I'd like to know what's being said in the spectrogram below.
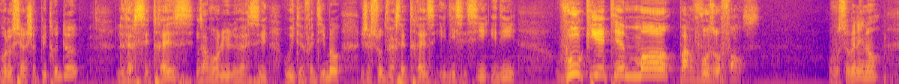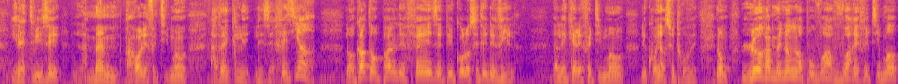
Colossiens chapitre 2, le verset 13, nous avons lu le verset 8 effectivement, je saute verset 13, il dit ceci, il dit, vous qui étiez morts par vos offenses. Vous vous souvenez, non? Il a utilisé la même parole, effectivement, avec les, les Éphésiens. Donc, quand on parle d'Éphèse et puis Colosse, c'était de ville dans lesquels effectivement les croyants se trouvaient. Donc, le ramenant à pouvoir voir effectivement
